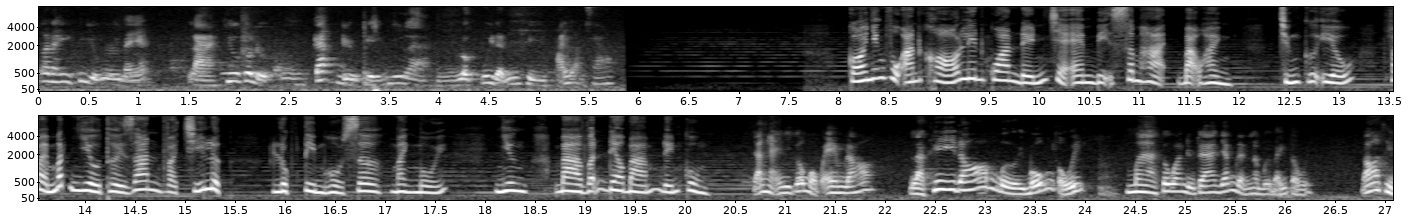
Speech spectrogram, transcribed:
Ở đây ví dụ người mẹ là chưa có được các điều kiện như là luật quy định thì phải làm sao? Có những vụ án khó liên quan đến trẻ em bị xâm hại, bạo hành, chứng cứ yếu, phải mất nhiều thời gian và trí lực lục tìm hồ sơ, manh mối. Nhưng bà vẫn đeo bám đến cùng. Chẳng hạn như có một em đó là khi đó 14 tuổi mà cơ quan điều tra giám định là 17 tuổi. Đó thì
